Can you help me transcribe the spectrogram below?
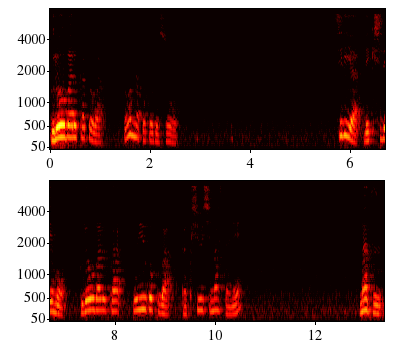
グローバル化とはどんなことでしょう地理や歴史でもグローバル化という語句は学習しましたね。まず、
